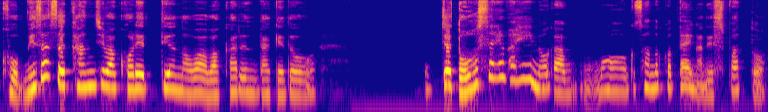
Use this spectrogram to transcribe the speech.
こう、目指す感じはこれっていうのはわかるんだけど、じゃあどうすればいいのが、もうその答えがね、スパッと、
